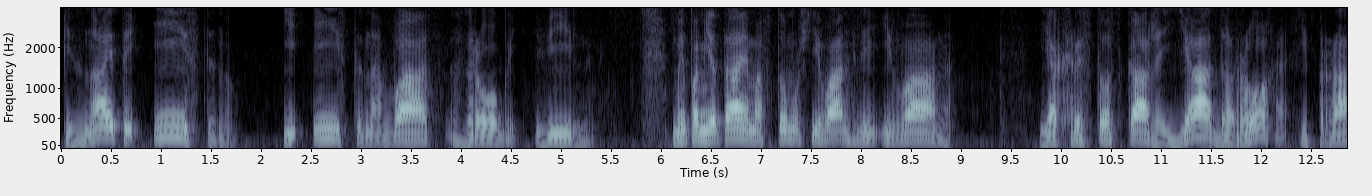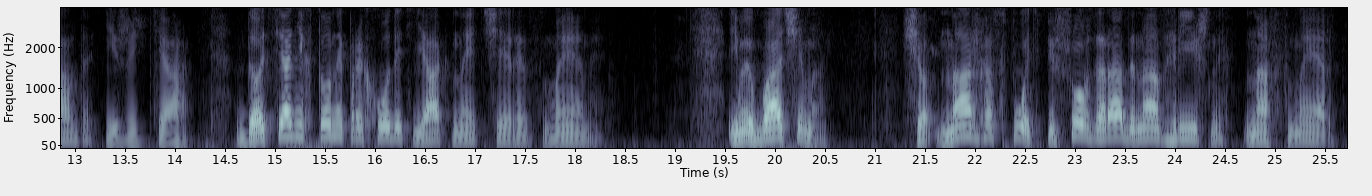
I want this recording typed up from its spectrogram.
пізнайте істину, і істина вас зробить вільним. Ми пам'ятаємо в тому ж Євангелії Івана, як Христос каже, Я дорога і правда, і життя. До Отця ніхто не приходить, як не через мене. І ми бачимо, що наш Господь пішов заради нас грішних на смерть,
